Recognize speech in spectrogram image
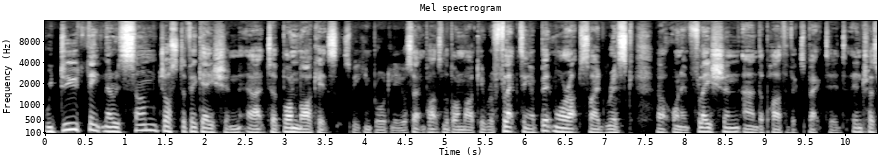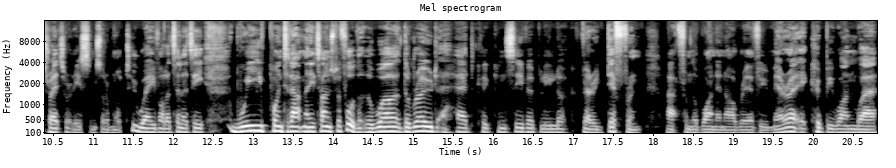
we do think there is some justification uh, to bond markets, speaking broadly, or certain parts of the bond market reflecting a bit more upside risk uh, on inflation and the path of expected interest rates, or at least some sort of more two-way volatility. We've pointed out many times before that the world, the road ahead could conceivably look very different uh, from the one in our rearview mirror. It could be one where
